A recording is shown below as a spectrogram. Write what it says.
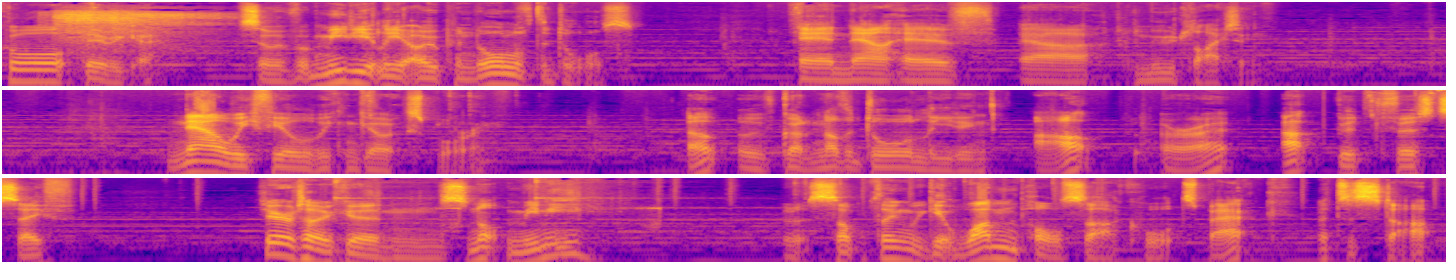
core. There we go. So we've immediately opened all of the doors. And now have our mood lighting. Now we feel we can go exploring. Oh, we've got another door leading up. Alright. Up. Good. First safe. Terra tokens. Not many. But it's something. We get one pulsar quartz back. That's a start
